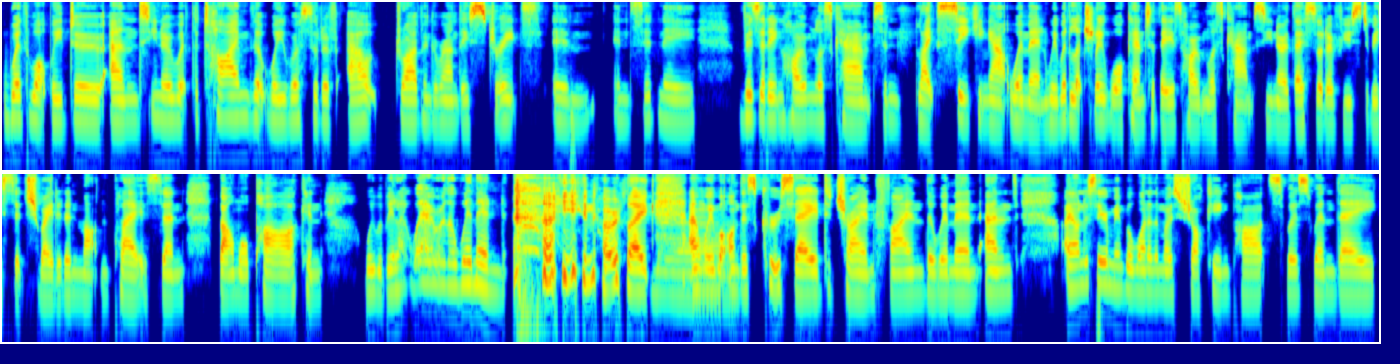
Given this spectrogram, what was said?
with what we do. And, you know, at the time that we were sort of out driving around these streets in in Sydney, visiting homeless camps and like seeking out women, we would literally walk into these homeless camps. You know, they sort of used to be situated in Martin Place and Balmoral Park and we would be like, where are the women? you know, like, and we were on this crusade to try and find the women. And I honestly remember one of the most shocking parts was when they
